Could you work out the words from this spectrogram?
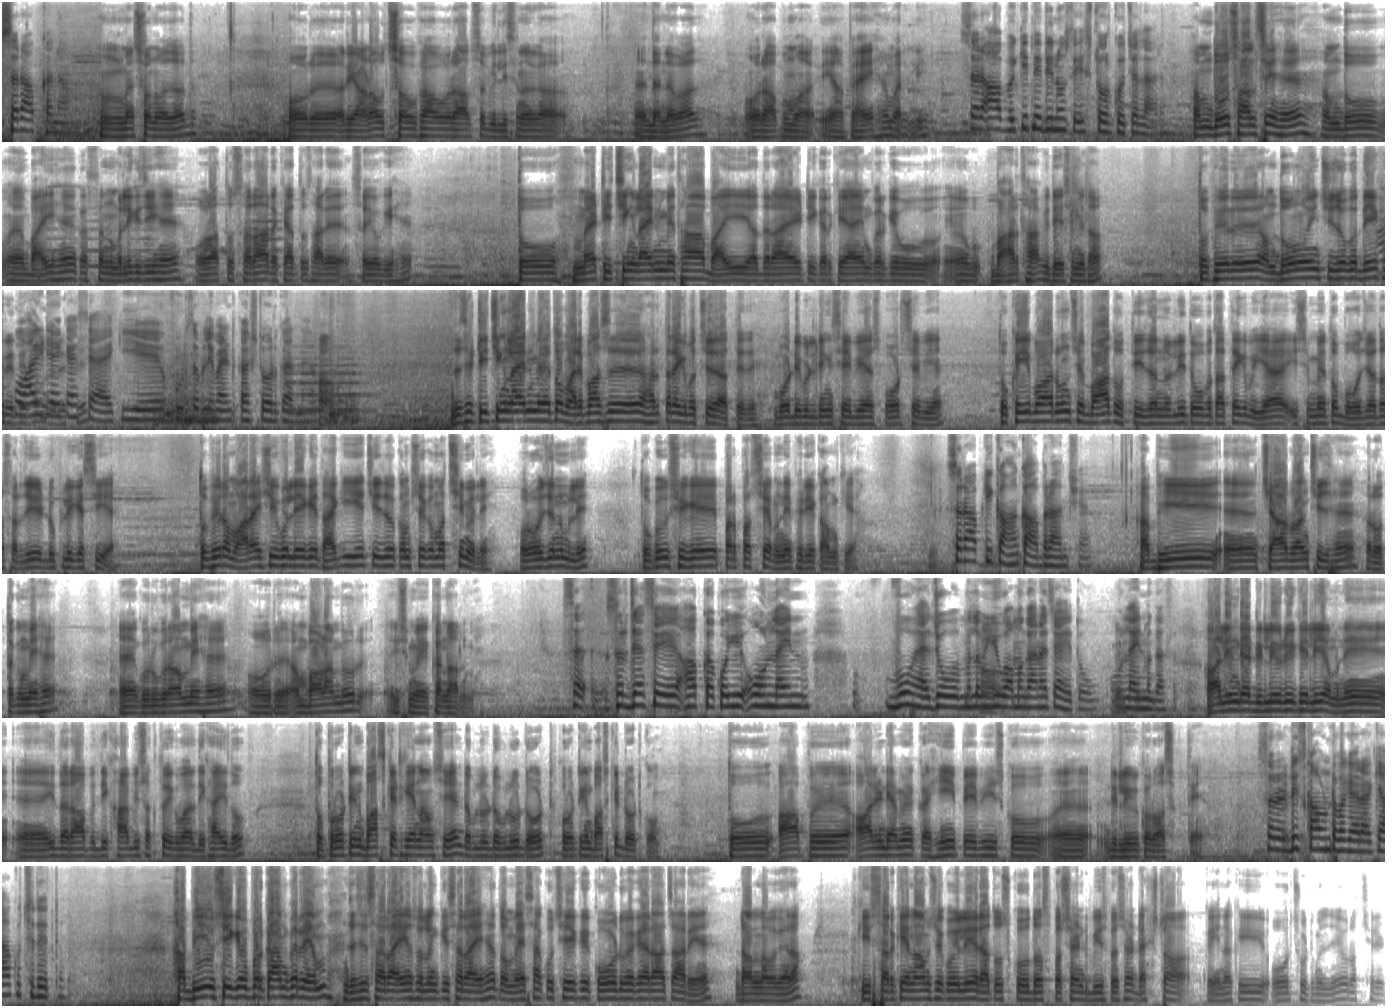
सर आपका नाम? हम्म, मैं सोनू आज़ाद और हरियाणा उत्सव का और आप सभी लिसनर का धन्यवाद। और आप यहाँ पे आए हैं हमारे लिए। सर आप कितने दिनों से इस स्टोर को चला रहे हैं? हम दो साल से हैं। हम दो भाई हैं करसन मलिक जी हैं और आज तो सरा रखे तो सारे सहयोगी हैं। तो मैं टीचिंग लाइन में था भाई अदर आई करके आई करके वो बाहर था विदेश में था। तो फिर हम दोनों इन चीज़ों को देख रहे थे आइडिया कैसे आया कि ये फ़ूड सप्लीमेंट का स्टोर करना है? हाँ। जैसे टीचिंग लाइन में है तो हमारे पास हर तरह के बच्चे आते थे। बॉडी बिल्डिंग से भी है स्पोर्ट्स से भी है। तो कई बार उनसे बात होती है जनरली तो वो बताते हैं कि भैया इसमें तो बहुत ज़्यादा सर्जरी डुप्लीकेसी है। तो फिर हमारा इसी को लेके था कि ये चीज़ें कम से कम अच्छी मिले और ओरिजिनल मिले। तो उसी के पर्पज़ से हमने फिर ये काम किया। सर आपकी कहाँ कहाँ ब्रांच है? अभी चार ब्रांचेज हैं रोहतक में है गुरुग्राम में है और अम्बाड़ा में और इसमें करनाल में। सर सर जैसे आपका कोई ऑनलाइन वो है जो मतलब हाँ। युवा मंगाना चाहे तो ऑनलाइन मंगा सकते हैं? ऑल इंडिया डिलीवरी के लिए हमने इधर आप दिखा भी सकते हो एक बार दिखाई दो। तो प्रोटीन बास्केट के नाम से है W W dot protein basket dot com. तो आप ऑल इंडिया में कहीं पे भी इसको डिलीवर करवा सकते हैं। सर डिस्काउंट वगैरह क्या कुछ देते हो? अभी उसी के ऊपर काम कर रहे हैं हम। जैसे सर आए हैं सोलंकी सर आए हैं तो हम ऐसा कुछ एक कोड वगैरह चाह रहे हैं डालना वगैरह कि सर के नाम से कोई ले रहा तो उसको दस परसेंट बीस परसेंट एक्स्ट्रा कहीं ना कहीं और छूट मिल जाए और अच्छे रेट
